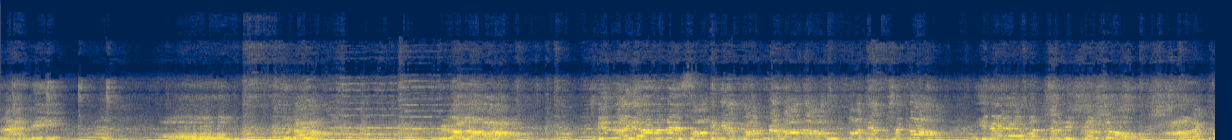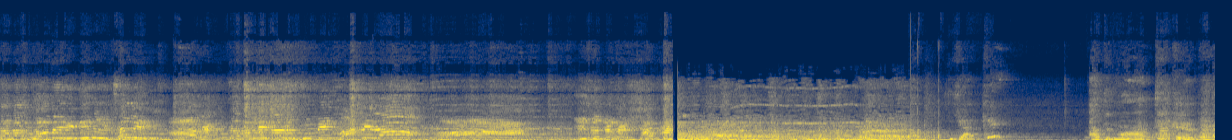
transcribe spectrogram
ನಾನೇ ಬಿಡಲ್ಲ ನಿನ್ನ ಎರಡನೇ ಸಾವಿಗೆ ಕಾರಣನಾದ ಆ ಉಪಾಧ್ಯಕ್ಷನ್ನ ಇದೇ ಮಚ್ಚಲ್ಲಿ ಕರೆದು ಆ ರಕ್ತನ ಕಾವೇರಿ ನೀರಲ್ಲಿ ಚೆಲ್ಲಿ ಆ ರಕ್ತದಲ್ಲಿ ನಾನು ಸ್ವಿಮ್ಮಿಂಗ್ ಮಾಡಲಿಲ್ಲ ಇದು ನನ್ನ ಶಾಪ ಯಾಕೆ? ಅದನ್ನ ಮಾತ್ರ ಕೇಳ್ಬೇಡ.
